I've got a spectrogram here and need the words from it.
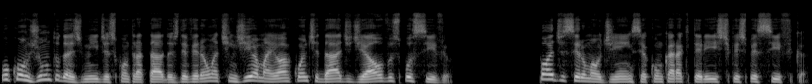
o conjunto das mídias contratadas deverão atingir a maior quantidade de alvos possível. Pode ser uma audiência com característica específica,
